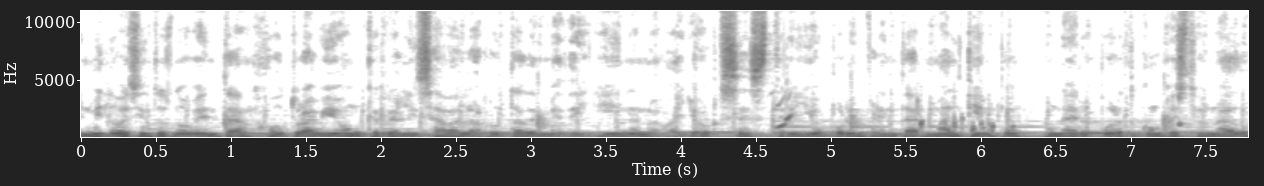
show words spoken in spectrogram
En 1990, otro avión que realizaba la ruta de Medellín a Nueva York se estrelló por enfrentar mal tiempo, un aeropuerto congestionado,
